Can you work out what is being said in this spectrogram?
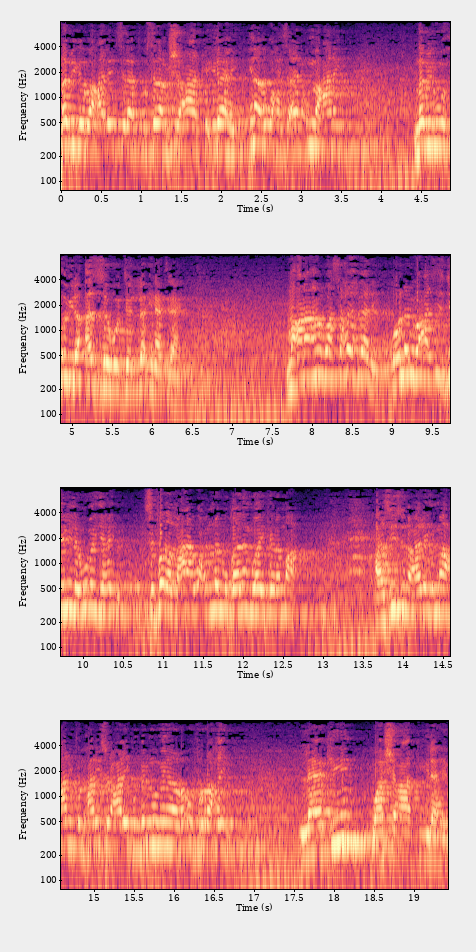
nabigaba calayhi salaatu wasalaam shacaarka ilaahay inaad ugu haysa ayna u macaanayn. Nabigu wuxuu yidhi caza wajalla inaad tidhaahid macna ahaan waa saxiix baa leeyi oo nabigu casiiz jaliila wuba yahayba sifada macnaha waxuu nabigu qaadan waayi kara maaha. Casiizun calayhi maa canitum xariisun calaykum bilmu'miniina ra'uufu raxiim laakiin waa shacaarka ilaahay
